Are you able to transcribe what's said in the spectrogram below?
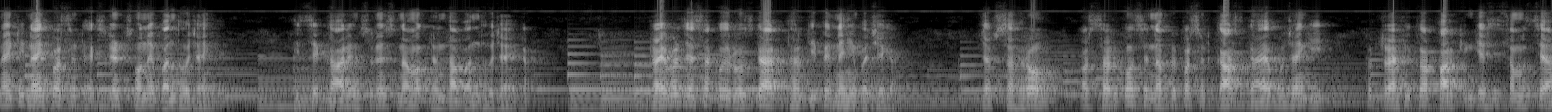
99 परसेंट एक्सीडेंट्स होने बंद हो जाएँगे। इससे कार इंश्योरेंस नामक धंधा बंद हो जाएगा। ड्राइवर जैसा कोई रोज़गार धरती पर नहीं बचेगा। जब शहरों और सड़कों से 90 परसेंट कार्स गायब हो जाएँगी तो ट्रैफ़िक और पार्किंग जैसी समस्या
